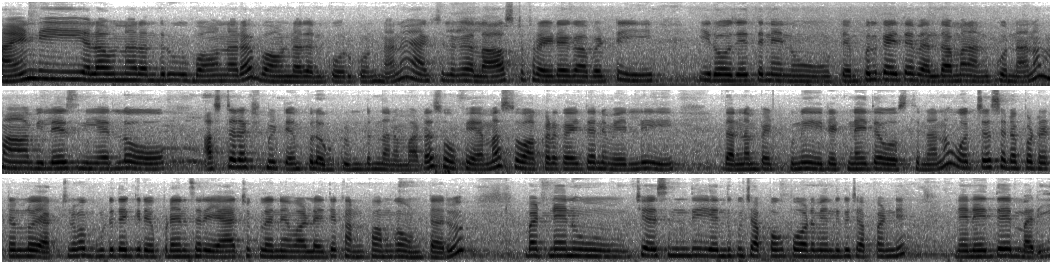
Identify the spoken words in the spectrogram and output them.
హాయ్ అండి. ఎలా ఉన్నారు అందరూ? బాగున్నారా? బాగుండాలని కోరుకుంటున్నాను. యాక్చువల్గా లాస్ట్ ఫ్రైడే కాబట్టి ఈరోజైతే నేను టెంపుల్కి అయితే వెళ్దామని అనుకున్నాను. మా విలేజ్ నియర్లో అష్టలక్ష్మి టెంపుల్ ఒకటి ఉంటుందన్నమాట. సో ఫేమస్ సో అక్కడికైతే నేను వెళ్ళి దండం పెట్టుకుని రిటర్న్ అయితే వస్తున్నాను. వచ్చేసేటప్పుడు రిటర్న్లో యాక్చువల్గా గుడి దగ్గర ఎప్పుడైనా సరే యాచకులు అనే వాళ్ళు అయితే కన్ఫామ్గా ఉంటారు. బట్ నేను చేసింది ఎందుకు చెప్పకపోవడం ఎందుకు చెప్పండి? నేనైతే మరీ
